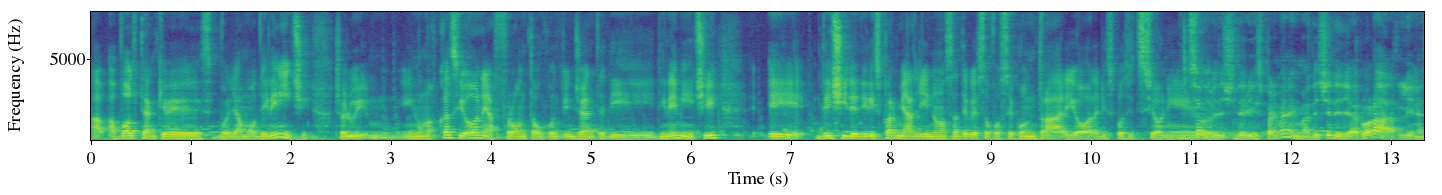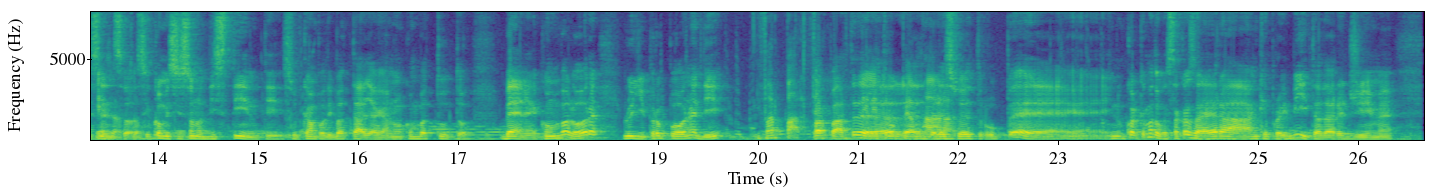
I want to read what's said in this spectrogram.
a, a, volte anche se vogliamo dei nemici, cioè lui in un'occasione affronta un contingente di, di nemici e decide di risparmiarli nonostante questo fosse contrario alle disposizioni. Non solo decide di risparmiarli, ma decide di arruolarli, nel senso, esatto. siccome si sono distinti sul campo di battaglia che hanno combattuto bene e con valore, lui gli propone di, di far parte, far parte delle, delle, truppe delle sue truppe. In qualche modo questa cosa era anche proibita dal regime.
